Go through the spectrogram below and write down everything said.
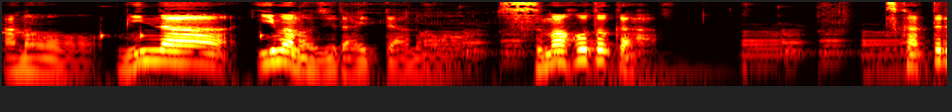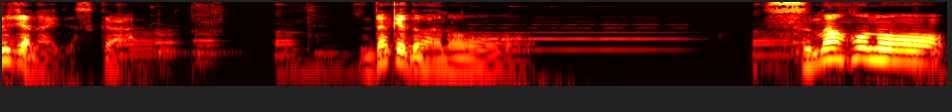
あの、みんな、今の時代ってあの、スマホとか、使ってるじゃないですか。だけどあの、スマホの、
